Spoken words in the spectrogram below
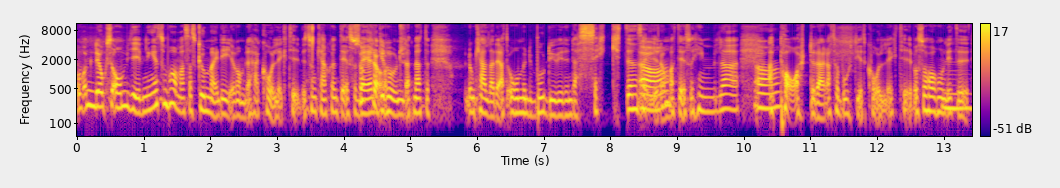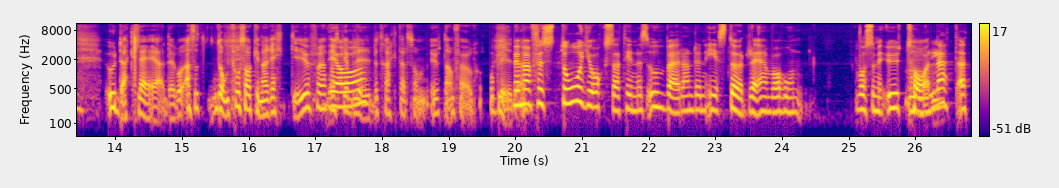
Och det är också omgivningen som har massa skumma idéer om det här kollektivet som kanske inte är så, så välgrundat. De kallar det att Åh, men du bodde ju i den där sekten, säger ja. de. Att det är så himla ja. apart det där att ha bott i ett kollektiv. Och så har hon mm. lite udda kläder. Och, alltså, de två sakerna räcker ju för att man ja. ska bli betraktad som utanför och bli det. Men man förstår ju också att hennes umbäranden är större än vad hon vad som är uttalat. Mm. Att,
